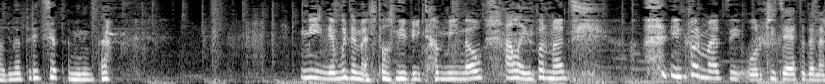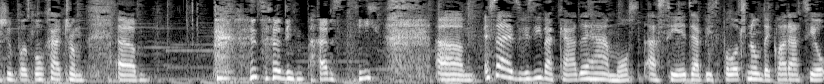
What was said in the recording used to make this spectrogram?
hodina 30 minúta. My nebudeme plní vitamínov, ale informácií, informácií určite teda našim poslucháčom um, prezradím pár z nich. Um, SAS vyzýva KDH, Most a Sieť, aby spoločnou deklaráciou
